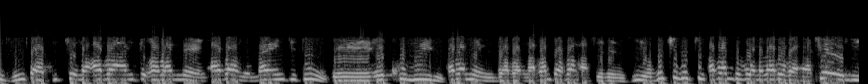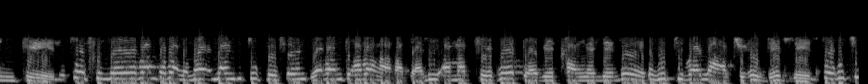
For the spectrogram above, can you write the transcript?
izintathu thina abantu abaningi abangu-ninety two um ekhulwini abaningi ngabantu abangasebenziyo. Kutsho ukuthi abantu bona labo kabatheli mthelo. So sileyo abantu abangu-ninety two percent yabantu abangabadali amatheko kodwa bekhangelele ukuthi balatshwe ezibhedlela. So kuthi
